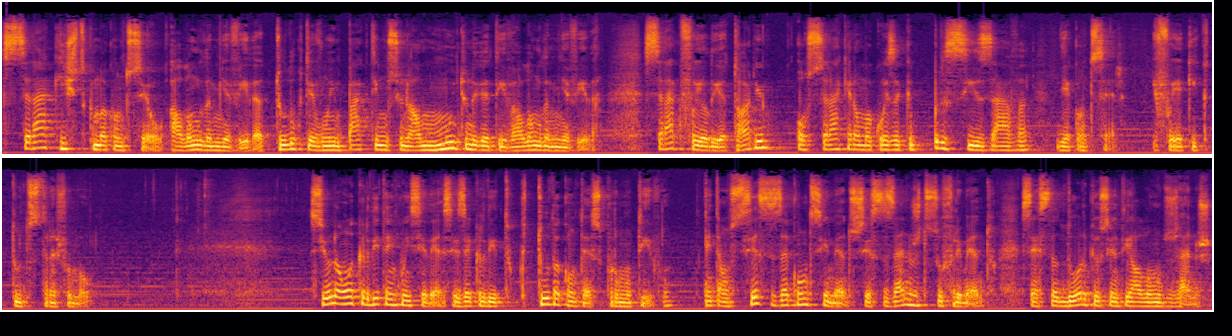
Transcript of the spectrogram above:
Será que isto que me aconteceu ao longo da minha vida, tudo o que teve um impacto emocional muito negativo ao longo da minha vida, será que foi aleatório ou será que era uma coisa que precisava de acontecer? E foi aqui que tudo se transformou. Se eu não acredito em coincidências, acredito que tudo acontece por um motivo, então, se esses acontecimentos, se esses anos de sofrimento, se essa dor que eu senti ao longo dos anos,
